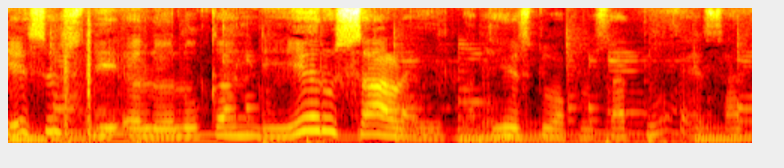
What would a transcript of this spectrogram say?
Yesus dielu-elukan di Yerusalem. Matius 21 ayat 1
